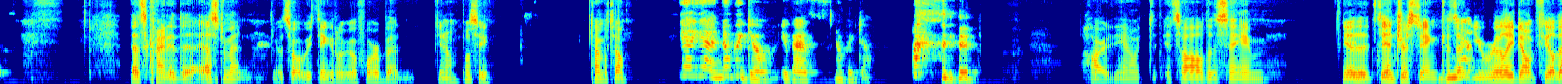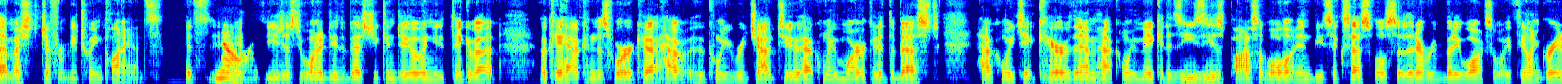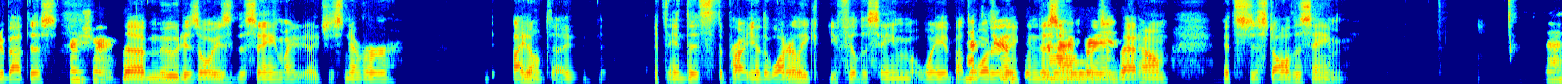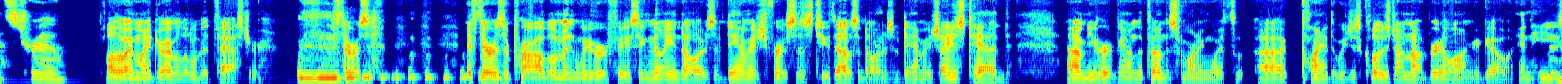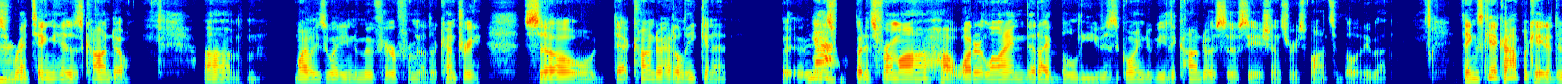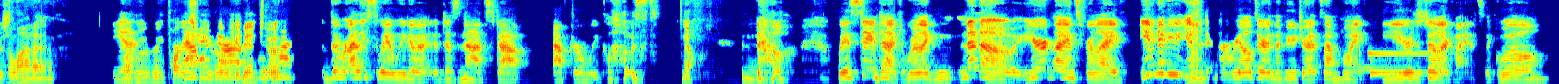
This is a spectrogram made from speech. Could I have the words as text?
that's kind of the estimate. That's what we think it'll go for. But you know, we'll see. Time will tell. Yeah, yeah, no big deal, you guys. No big deal. hard. You know, it's all the same. You know, it's interesting because Yeah. you really don't feel that much different between clients. It's No. you just want to do the best you can do, and you think about, okay, how can this work? How, how who can we reach out to? How can we market it the best? How can we take care of them? How can we make it as easy as possible and be successful so that everybody walks away feeling great about this? For sure. The mood is always the same. I, I just never. I don't. I, the this the pro. You know, the water leak. You feel the same way about the water true, leak in this matter home versus that home. It's just all the same. That's true. Although I might drive a little bit faster if there was if there was a problem and we were facing million dollars of damage versus two thousand dollars of damage. I just had. Um, you heard me on the phone this morning with a client that we just closed on not very long ago, and he's Mhm. renting his condo um, while he's waiting to move here from another country. So that condo had a leak in it, but Yeah. it's but it's from a hot water line that I believe is going to be the condo association's responsibility. But things get complicated. There's a lot of, lot yeah. of moving parts And when you really get into it. not- the at least the way we do it, it does not stop after we close. No. No, we stay in touch. We're like, no, no, you're clients for life. Even if you use a Mhm. different realtor in the future at some point, you're still our clients. Like, well,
